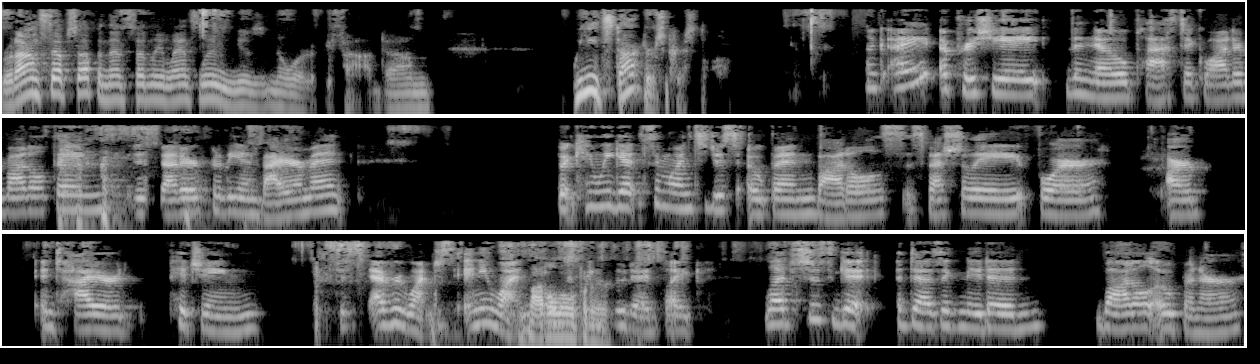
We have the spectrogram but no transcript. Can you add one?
Rodon steps up and then suddenly Lance Lynn is nowhere to be found. Um, we need starters, Crystal. Like I appreciate the no plastic water bottle thing. it is better for the environment. But can we get someone to just open bottles, especially for our entire pitching, just everyone, just anyone, bottle opener included? Like, let's just get a designated bottle opener.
